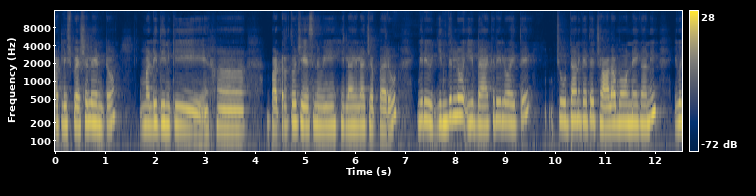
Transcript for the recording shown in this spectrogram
అట్లా స్పెషల్ ఏంటో మళ్ళీ దీనికి బటర్తో చేసినవి ఇలా ఇలా చెప్పారు. మీరు ఇందులో ఈ బేకరీలో అయితే చూడ్డానికైతే చాలా బాగున్నాయి కానీ ఇగో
